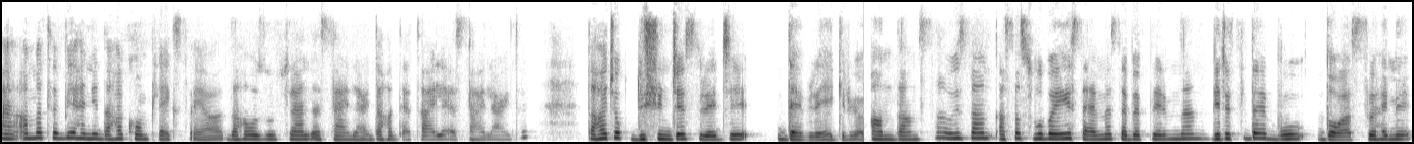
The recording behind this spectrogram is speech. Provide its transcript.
Ee, ama tabii hani daha kompleks veya daha uzun süren eserler, daha detaylı eserlerde daha çok düşünce süreci devreye giriyor andansa. O yüzden aslında sulu boyayı sevme sebeplerimden birisi de bu doğası. Hani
